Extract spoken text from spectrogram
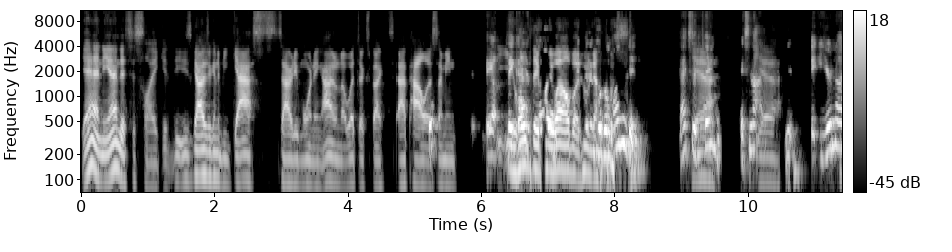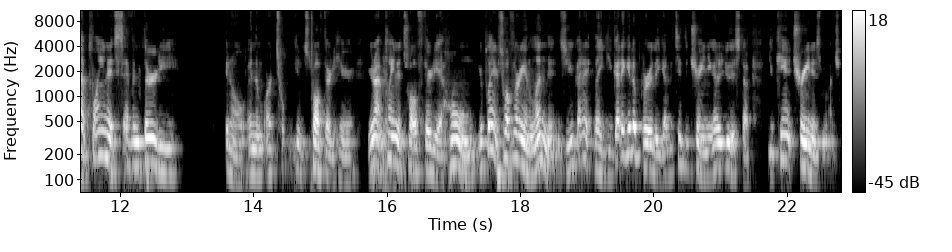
yeah, in the end, it's just like it, these guys are going to be gassed Saturday morning. I don't know what to expect at Palace. I mean, they, you hope they play well, but who knows? Go to London. That's the yeah. thing. It's not. Yeah. You're not playing at seven thirty you know, in the or tw- it's twelve thirty here. You're not yeah. playing at twelve thirty at home. You're playing at twelve thirty in London. So you gotta like you gotta get up early. You gotta take the train. You gotta do this stuff. You can't train as much.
